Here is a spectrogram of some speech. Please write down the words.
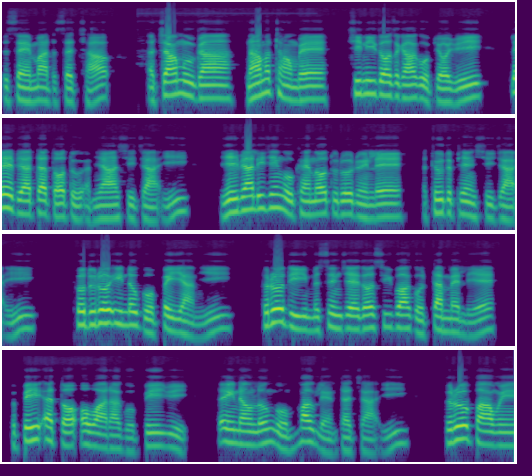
30မှ16အကြောင်းမူကားနားမထောင်ပဲချီးနီးသောစကားကိုပြော၍လှည့်ပြားတတ်သောသူအများရှိကြ၏ရေပြားလိခြင်းကိုခံသောသူတို့တွင်လည်းအထူးသဖြင့်ရှိကြ၏ထိုသူတို့၏နှုတ်ကိုပိတ်ရမည် သူတို့သည်မစင်ကြယ်သောစီးပွားကိုတတ်မဲ့လျက်မပေးအပ်သောဩဝါဒကိုပေး၍တိမ်တောင်လုံးကိုမှောက်လန်တတ်ကြ၏သူတို့ပါဝင်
